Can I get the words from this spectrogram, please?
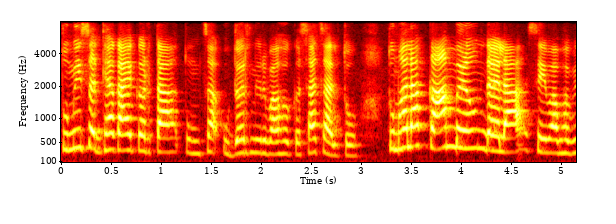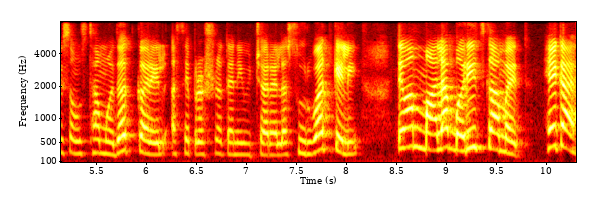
तुम्ही सध्या काय करता? तुमचा उदरनिर्वाह कसा चालतो? तुम्हाला काम मिळवून द्यायला सेवाभावी संस्था मदत करेल असे प्रश्न त्यांनी विचारायला सुरुवात केली. तेव्हा मला बरीच कामं आहेत. हे काय?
